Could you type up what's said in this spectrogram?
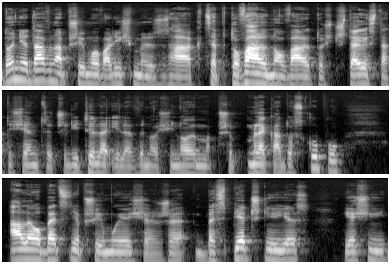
Do niedawna przyjmowaliśmy za akceptowalną wartość 400 tysięcy, czyli tyle, ile wynosi norma mleka do skupu, ale obecnie przyjmuje się, że bezpieczniej jest, jeśli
